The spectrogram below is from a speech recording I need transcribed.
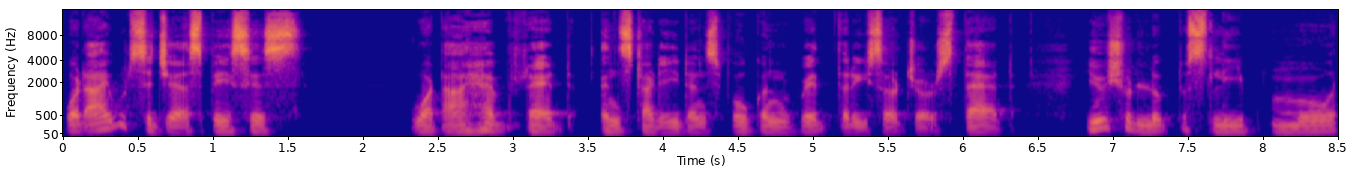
what I would suggest, basis what I have read and studied and spoken with the researchers, that you should look to sleep more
